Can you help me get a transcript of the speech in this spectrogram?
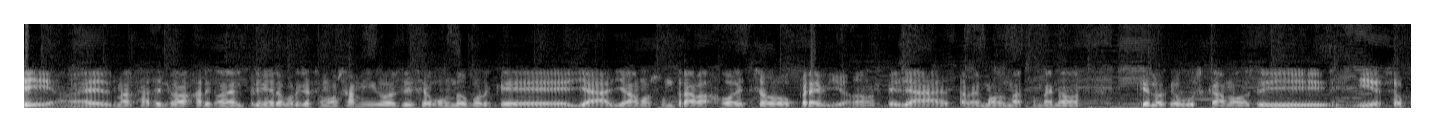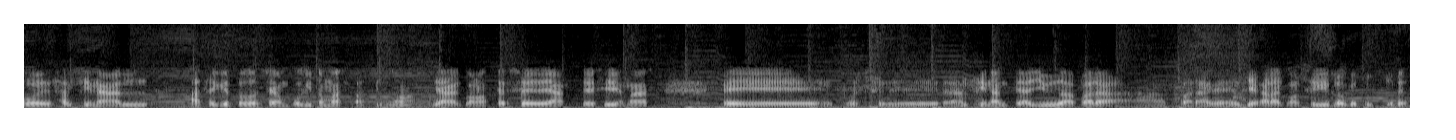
Sí, es más fácil trabajar con él primero porque somos amigos y segundo porque ya llevamos un trabajo hecho previo, ¿no? Que ya sabemos más o menos qué es lo que buscamos y, y eso pues al final hace que todo sea un poquito más fácil, ¿no? Ya conocerse de antes y demás, eh, pues eh, al final te ayuda para, para llegar a conseguir lo que tú quieres.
